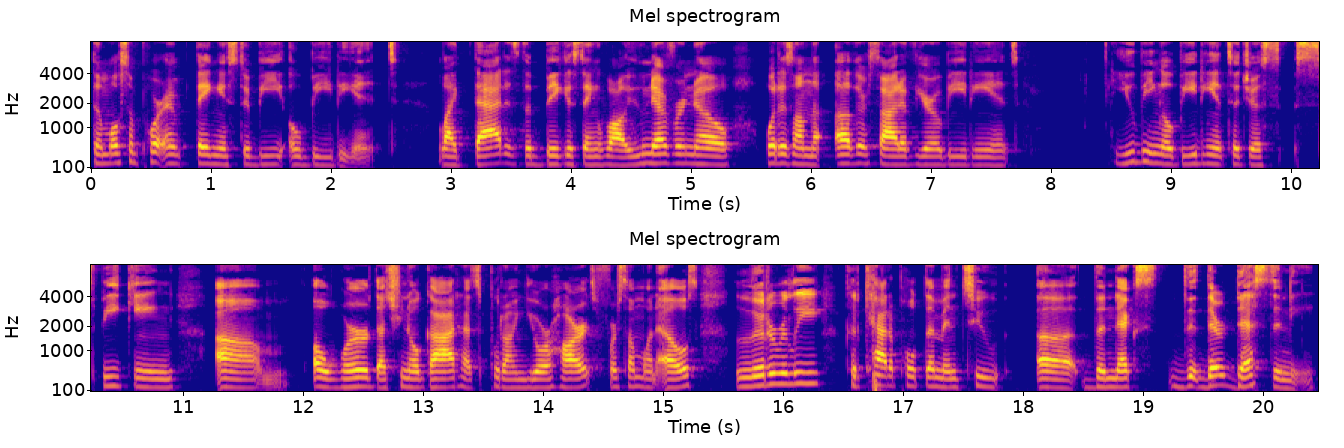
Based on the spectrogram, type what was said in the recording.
the most important thing is to be obedient like that is the biggest thing of all. You never know what is on the other side of your obedience. You being obedient to just speaking um, a word that you know God has put on your heart for someone else literally could catapult them into uh, the next th- their destiny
